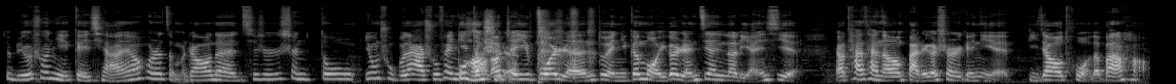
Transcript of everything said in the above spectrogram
就比如说你给钱呀，或者怎么着的，其实甚都用处不大，除非你找到这一波人，对你跟某一个人建立了联系，然后他才能把这个事儿给你比较妥的办好。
